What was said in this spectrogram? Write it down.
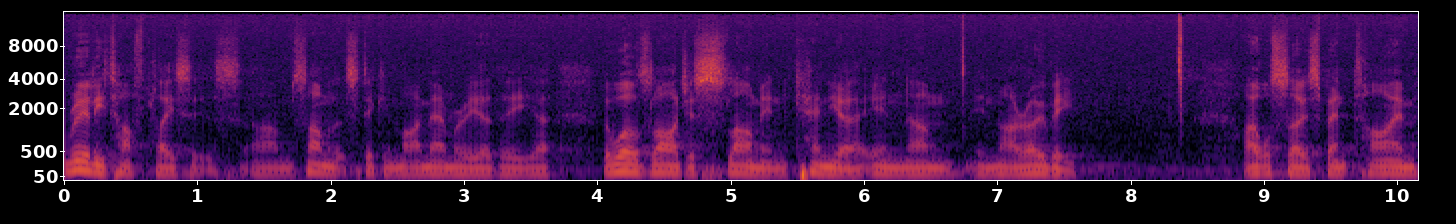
really tough places. Um, some that stick in my memory are the, uh, the world's largest slum in Kenya, in, um, in Nairobi. I also spent time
